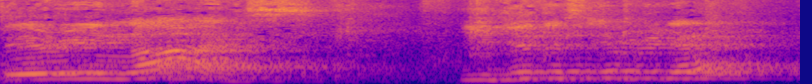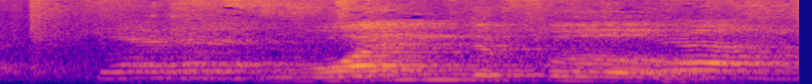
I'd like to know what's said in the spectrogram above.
Very nice. You do this every day? Yes. Wonderful. Is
